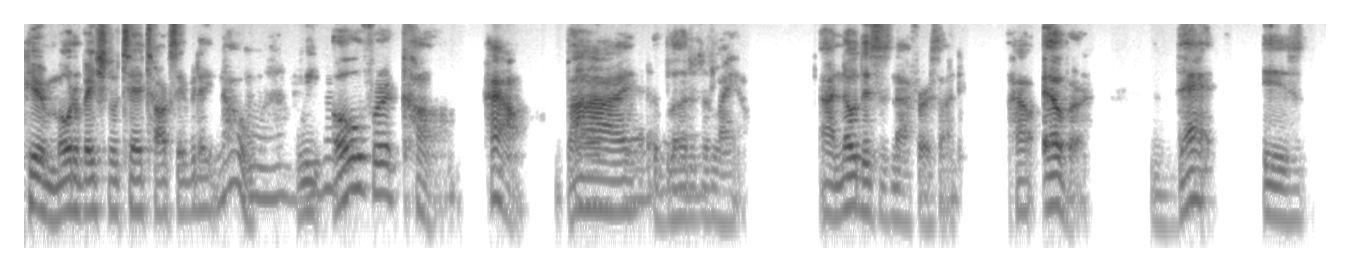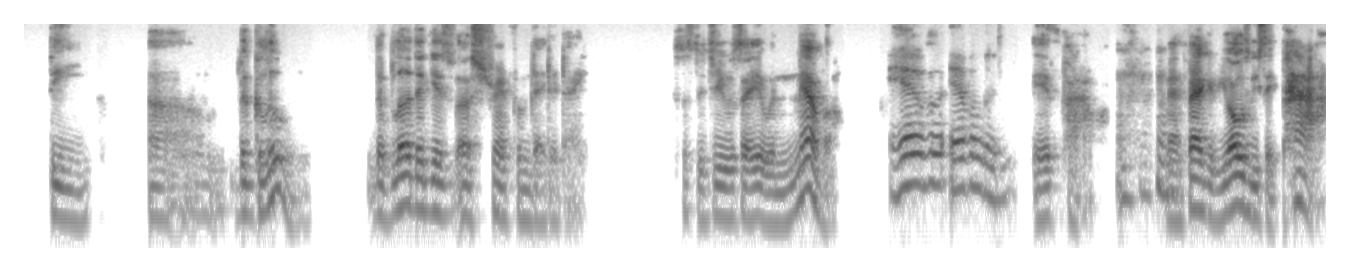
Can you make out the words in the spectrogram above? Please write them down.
hear motivational ted talks every day no mm-hmm. we overcome how by the blood of the lamb. I know this is not first sunday. However that is the um the glue the blood that gives us strength from day to day. Sister g would say it would never ever ever lose. Its power. Matter of fact if you always say power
